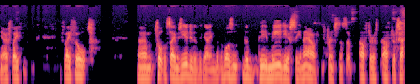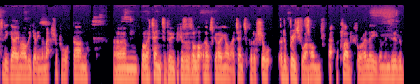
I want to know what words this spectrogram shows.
you know if they if they thought um, thought the same as you did of the game, but there wasn't the, the immediacy now. For instance, after after a Saturday game, I'll be getting the match report done. Um, what I tend to do because there's a lot else going on, I tend to put a short, an abridged one on at the club before I leave, and then do the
